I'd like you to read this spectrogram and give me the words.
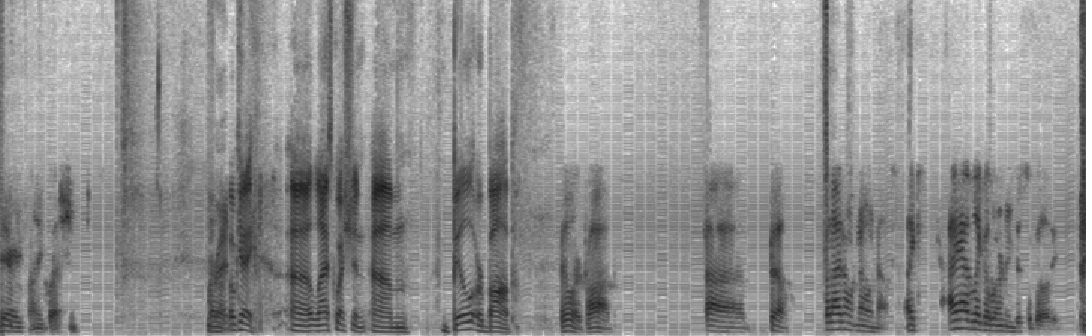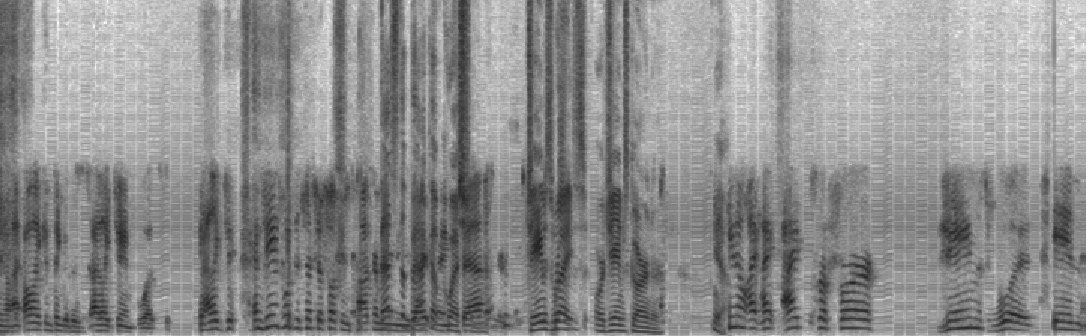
Very funny question. Fred? Okay, uh, last question. Um, Bill or Bob? Bill or Bob? Uh, Bill. But I don't know enough. Like, I have like a learning disability. You know, I, all I can think of is I like James Woods. Yeah, I like, Ja- and James Woods is such a fucking cocker. That's the backup right-wing question. bastard. James Right. Woods or James Garner? Yeah. You know, I, I, I prefer James Woods in.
